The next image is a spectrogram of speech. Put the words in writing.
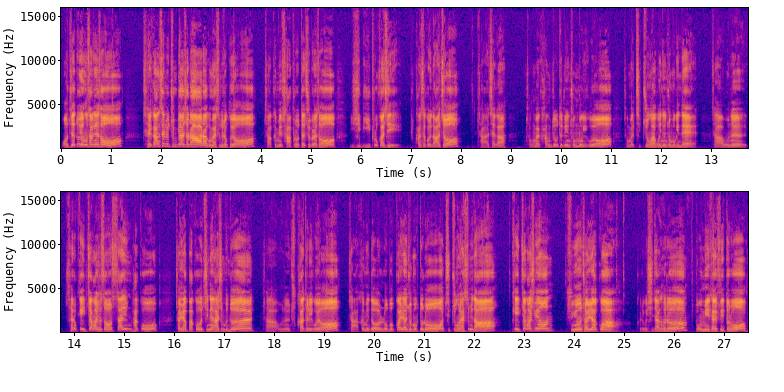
어제도 영상에서 재강세를 준비하셔라 라고 말씀드렸고요. 자, 금일 4%대 출발해서 22%까지 강세권이 나왔죠. 자, 제가 정말 강조 드리는 종목이고요. 정말 집중하고 있는 종목인데 자, 오늘 새롭게 입장하셔서 사인 받고 전략 받고 진행하신 분들 자, 오늘 축하드리고요. 자, 금일도 로봇 관련 종목들로 집중을 했습니다. 이렇게 입장하시면 중요 전략과 그리고 시장 흐름 도움이 될 수 있도록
